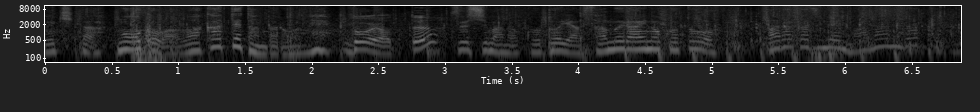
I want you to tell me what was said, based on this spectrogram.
べきか猛虎は分かってたんだろうね。どうやって？対馬のことや侍のことをあらかじめ学んだって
